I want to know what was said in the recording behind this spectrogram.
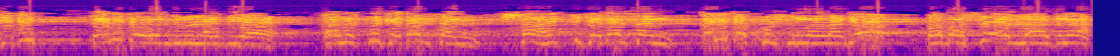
gidip beni de öldürürler diye tanıklık edersem, şahitlik edersem beni de kurşunlarlar diye babası evladına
